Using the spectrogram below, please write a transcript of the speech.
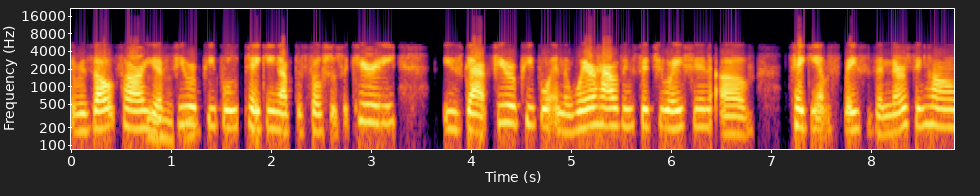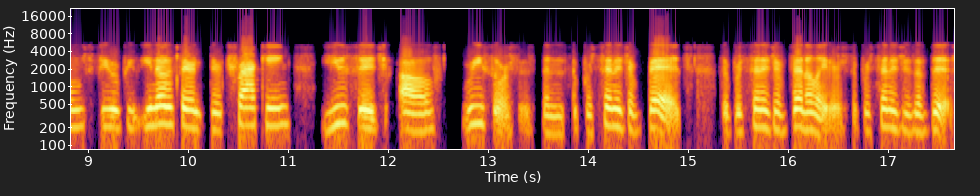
The results are you have mm-hmm. fewer people taking up the Social Security. You've got fewer people in the warehousing situation of taking up spaces in nursing homes. Fewer people. You notice they're they're tracking usage of resources, then the percentage of beds, the percentage of ventilators, the percentages of this.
